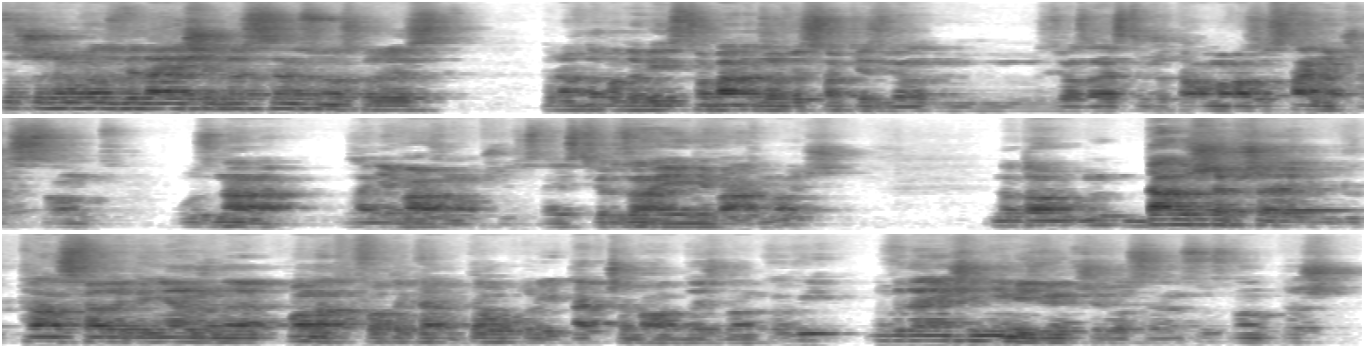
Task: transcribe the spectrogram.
Co szczerze mówiąc wydaje się bez sensu, no skoro jest prawdopodobieństwo bardzo wysokie związane z tym, że ta umowa zostanie przez sąd uznana za nieważną, czyli zostanie stwierdzona jej nieważność, no to dalsze transfery pieniężne ponad kwotę kapitału, której i tak trzeba oddać bankowi, no wydają się nie mieć większego sensu, stąd też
